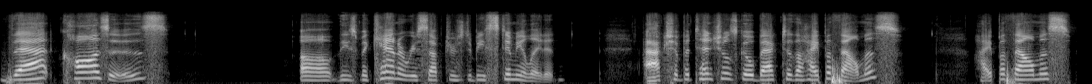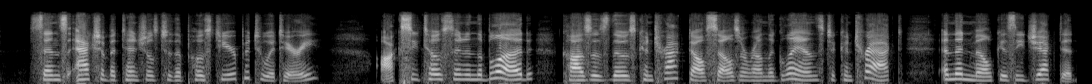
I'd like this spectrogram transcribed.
That causes uh, these mechanoreceptors to be stimulated. Action potentials go back to the hypothalamus. Hypothalamus sends action potentials to the posterior pituitary. Oxytocin in the blood causes those contractile cells around the glands to contract and then milk is ejected.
